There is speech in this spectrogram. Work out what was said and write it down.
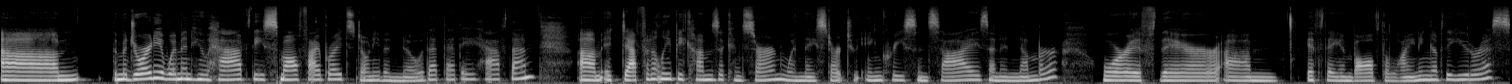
Um, the majority of women who have these small fibroids don't even know that, that they have them. Um, it definitely becomes a concern when they start to increase in size and in number, or if they're um, if they involve the lining of the uterus.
